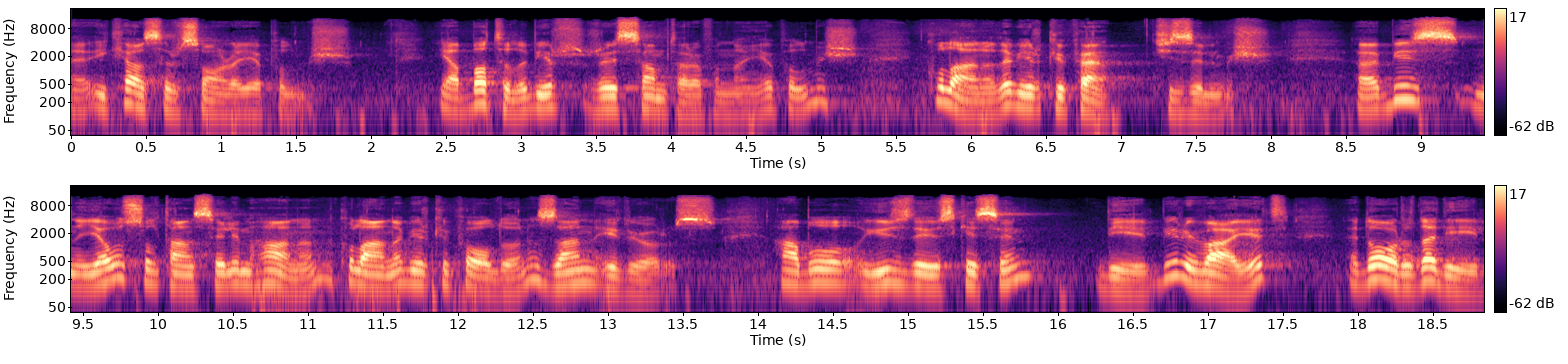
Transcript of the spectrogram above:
e, iki asır sonra yapılmış ya batılı bir ressam tarafından yapılmış. Kulağına da bir küpe çizilmiş. Ee, biz Yavuz Sultan Selim Han'ın kulağına bir küpe olduğunu zan ediyoruz. Ha bu yüzde yüz kesin değil. Bir rivayet e, doğru da değil.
